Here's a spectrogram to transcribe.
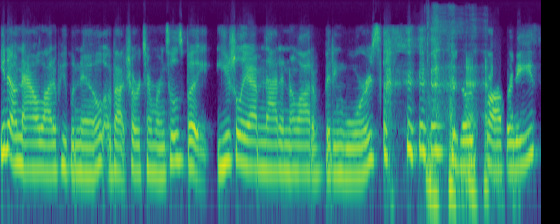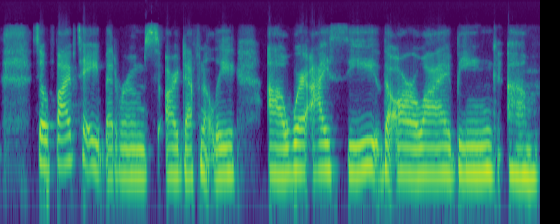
you know, now a lot of people know about short term rentals, but usually I'm not in a lot of bidding wars for those properties. So, five to eight bedrooms are definitely uh, where I see the ROI being um,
